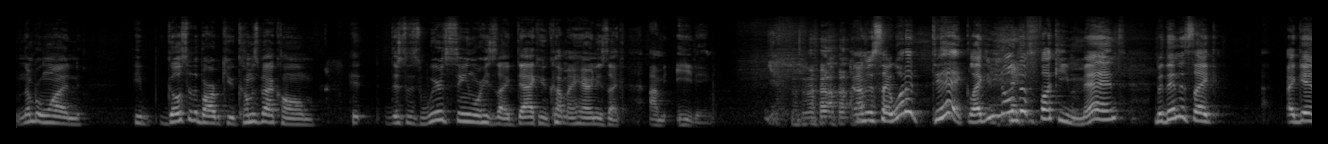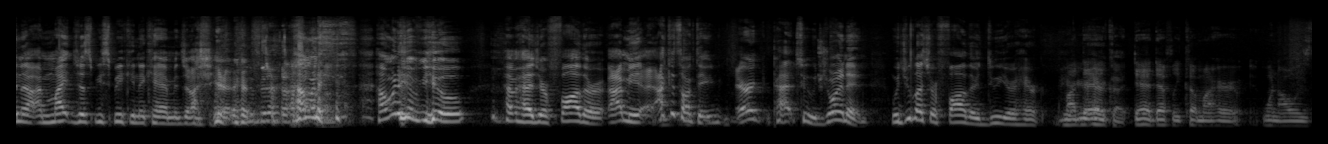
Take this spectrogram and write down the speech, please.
number one, he goes to the barbecue, comes back home. He, there's this weird scene where he's like, "Dad, can you cut my hair?" And he's like, "I'm eating." And I'm just like, what a dick. Like, you know what the fuck he meant. But then it's like, again, I might just be speaking to Cam and Josh here. how many how many of you have had your father I mean, I could talk to Eric, Pat too, join in. Would you let your father do your hair My your dad, haircut? dad definitely cut my hair when I was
